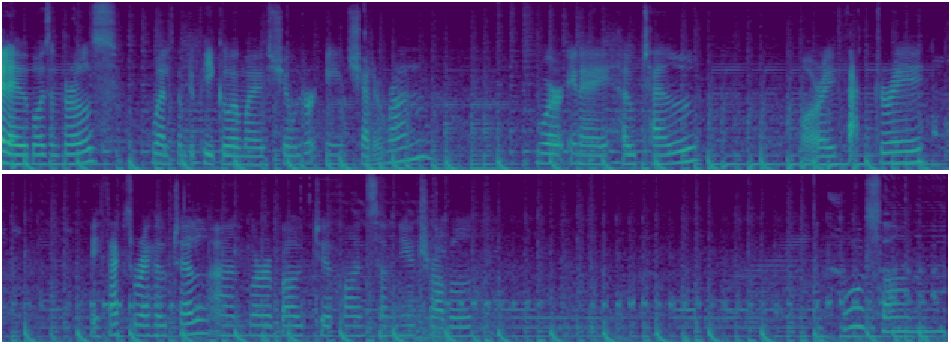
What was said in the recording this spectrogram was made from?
Hello boys and girls, welcome to Peek Over My Shoulder in Shadowrun. We're in a hotel or a factory, a factory hotel and we're about to find some new trouble. Awesome!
